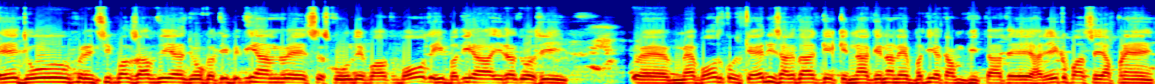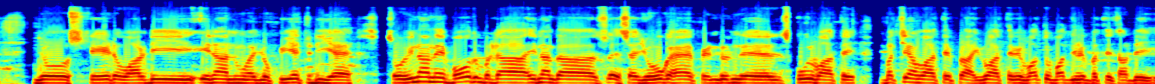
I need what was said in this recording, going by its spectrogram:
ਇਹ ਜੋ ਪ੍ਰਿੰਸੀਪਲ ਸਾਹਿਬ ਦੀਆਂ ਜੋ ਗਤੀਵਿਧੀਆਂ ਹਨ ਇਸ ਸਕੂਲ ਦੇ ਬਹੁਤ ਬਹੁਤ ਹੀ ਵਧੀਆ ਇਹਨਾਂ ਤੋਂ ਅਸੀਂ ਮੈਂ ਬਹੁਤ ਕੁਝ ਕਹਿ ਨਹੀਂ ਸਕਦਾ ਕਿ ਕਿੰਨਾ ਕਿ ਇਹਨਾਂ ਨੇ ਵਧੀਆ ਕੰਮ ਕੀਤਾ ਤੇ ਹਰੇਕ ਪਾਸੇ ਆਪਣੇ ਜੋ ਸਟੇਟ ਵਾਰਡੀ ਇਹਨਾਂ ਨੂੰ ਹੈ, ਜੋ ਡੀ ਹੈ, ਸੋ ਇਹਨਾਂ ਨੇ ਬਹੁਤ ਵੱਡਾ ਇਹਨਾਂ ਦਾ ਸਹਿਯੋਗ ਹੈ ਪਿੰਡ ਸਕੂਲ ਵਾਸਤੇ, ਬੱਚਿਆਂ ਵਾਸਤੇ, ਪੜ੍ਹਾਈ ਵਾਸਤੇ ਵੀ ਵੱਧ ਤੋਂ ਵੱਧ ਜਿਹੜੇ ਬੱਚੇ ਸਾਡੇ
